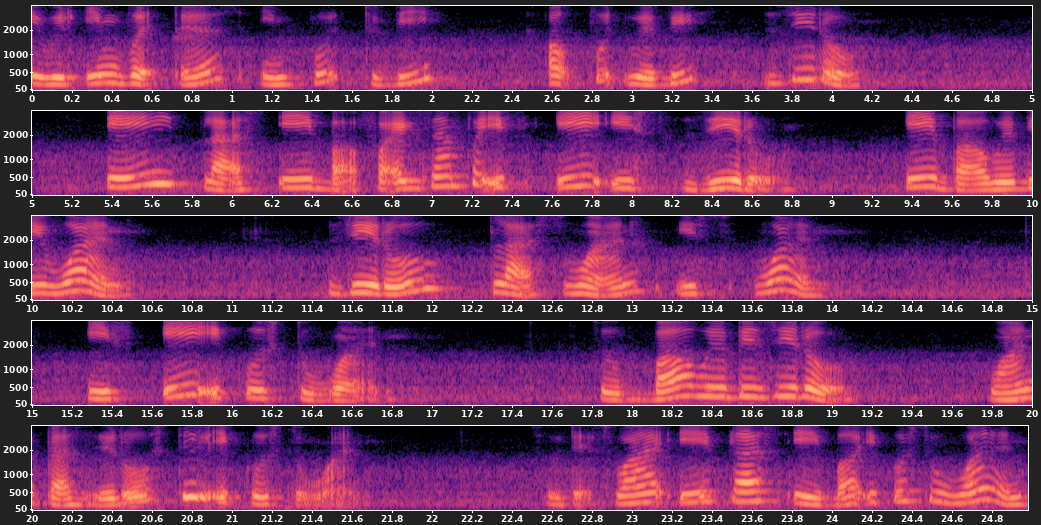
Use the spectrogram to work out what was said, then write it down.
it will invert the input to be, output will be 0. A plus A bar. For example, if A is 0, A bar will be 1. 0 plus 1 is 1. If A equals to 1, so bar will be 0. 1 plus 0 still equals to 1. So that's why A plus A bar equals to 1.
